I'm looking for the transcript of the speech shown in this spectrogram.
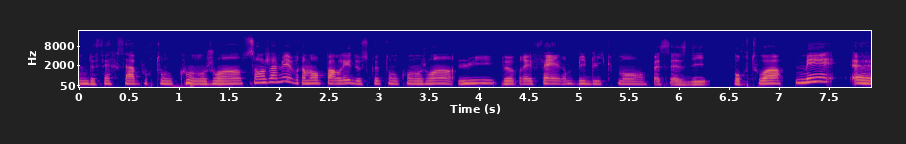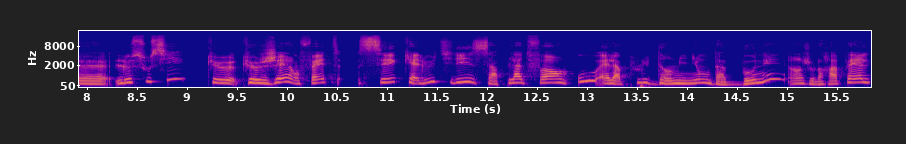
de faire ça pour ton conjoint, sans jamais vraiment parler de ce que ton conjoint, lui, devrait faire bibliquement, ça se dit, pour toi. Mais euh, le souci, que, que j'ai en fait, c'est qu'elle utilise sa plateforme où elle a plus d'un million d'abonnés, hein, je le rappelle,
